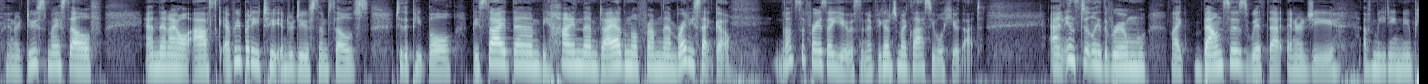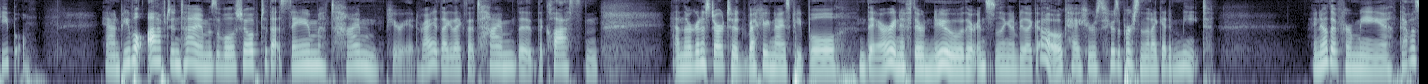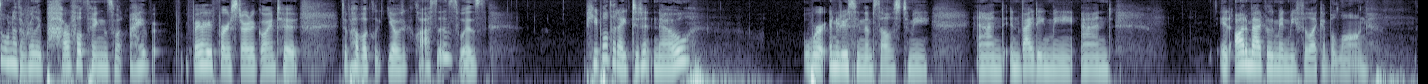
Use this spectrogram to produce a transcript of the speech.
introduce myself and then I will ask everybody to introduce themselves to the people beside them, behind them, diagonal from them, ready, set, go. That's the phrase I use. And if you come to my class, you will hear that. And instantly the room like bounces with that energy of meeting new people. And people oftentimes will show up to that same time period, right? Like like that time, the the class and and they're going to start to recognize people there. And if they're new they're instantly going to be like oh okay here's here's a person that i get to meet. I know that for me that was one of the really powerful things when i very first started going to to public yoga classes was people that i didn't know were introducing themselves to me and inviting me and it automatically made me feel like I belong.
